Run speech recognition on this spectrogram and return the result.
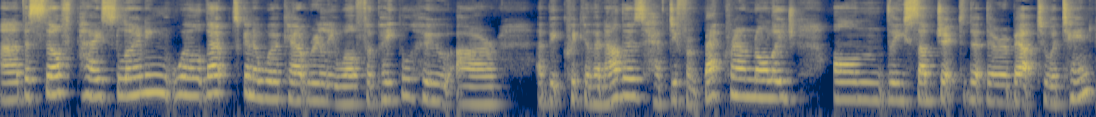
Uh, the self paced learning, well, that's going to work out really well for people who are a bit quicker than others, have different background knowledge on the subject that they're about to attend.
